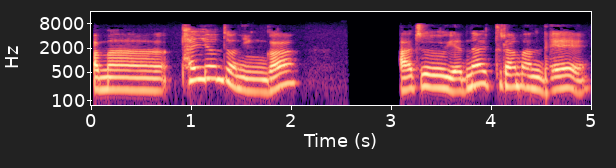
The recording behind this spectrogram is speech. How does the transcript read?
아마 8년 전인가 아주 옛날 드라마인데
